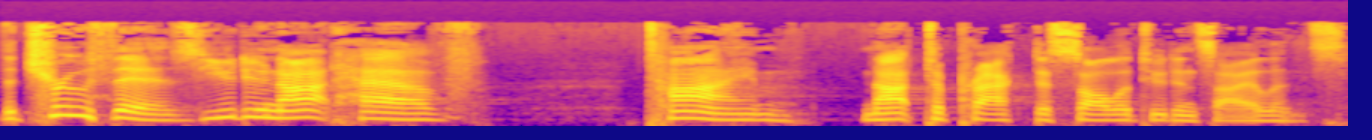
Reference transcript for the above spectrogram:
The truth is, you do not have time not to practice solitude and silence.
